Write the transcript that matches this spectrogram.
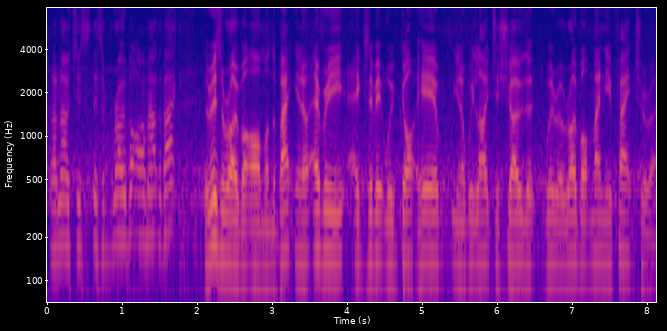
And I noticed there's a robot arm out the back. There is a robot arm on the back. You know, every exhibit we've got here, you know, we like to show that we're a robot manufacturer.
